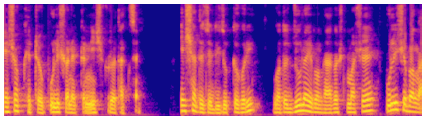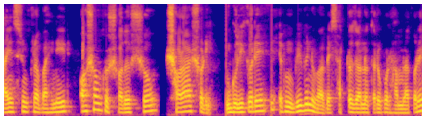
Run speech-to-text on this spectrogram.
এসব ক্ষেত্রেও পুলিশ অনেকটা নিষ্ক্রিয় থাকছে। এর সাথে যদি যুক্ত করি, গত জুলাই এবং আগস্ট মাসে পুলিশ এবং আইন শৃঙ্খলা বাহিনীর অসংখ্য সদস্য সরাসরি গুলি করে এবং বিভিন্নভাবে ছাত্র জনতার উপর হামলা করে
